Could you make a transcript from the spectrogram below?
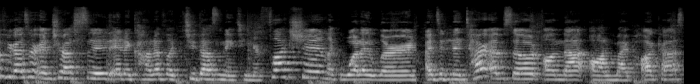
if you guys are interested in a kind of like 2018 reflection, like what I learned, I did an entire episode on that on my podcast,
